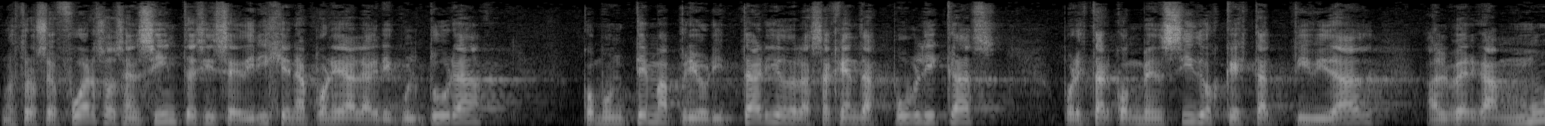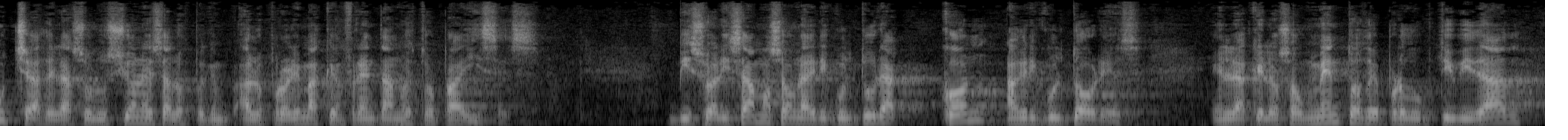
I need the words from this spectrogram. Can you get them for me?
Nuestros esfuerzos en síntesis se dirigen a poner a la agricultura como un tema prioritario de las agendas públicas por estar convencidos que esta actividad alberga muchas de las soluciones a los, problemas que enfrentan nuestros países. Visualizamos a una agricultura con agricultores, en la que los aumentos de productividad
